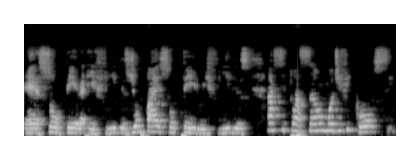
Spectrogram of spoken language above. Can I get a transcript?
é, solteira e filhos, de um pai solteiro e filhos, a situação modificou-se.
